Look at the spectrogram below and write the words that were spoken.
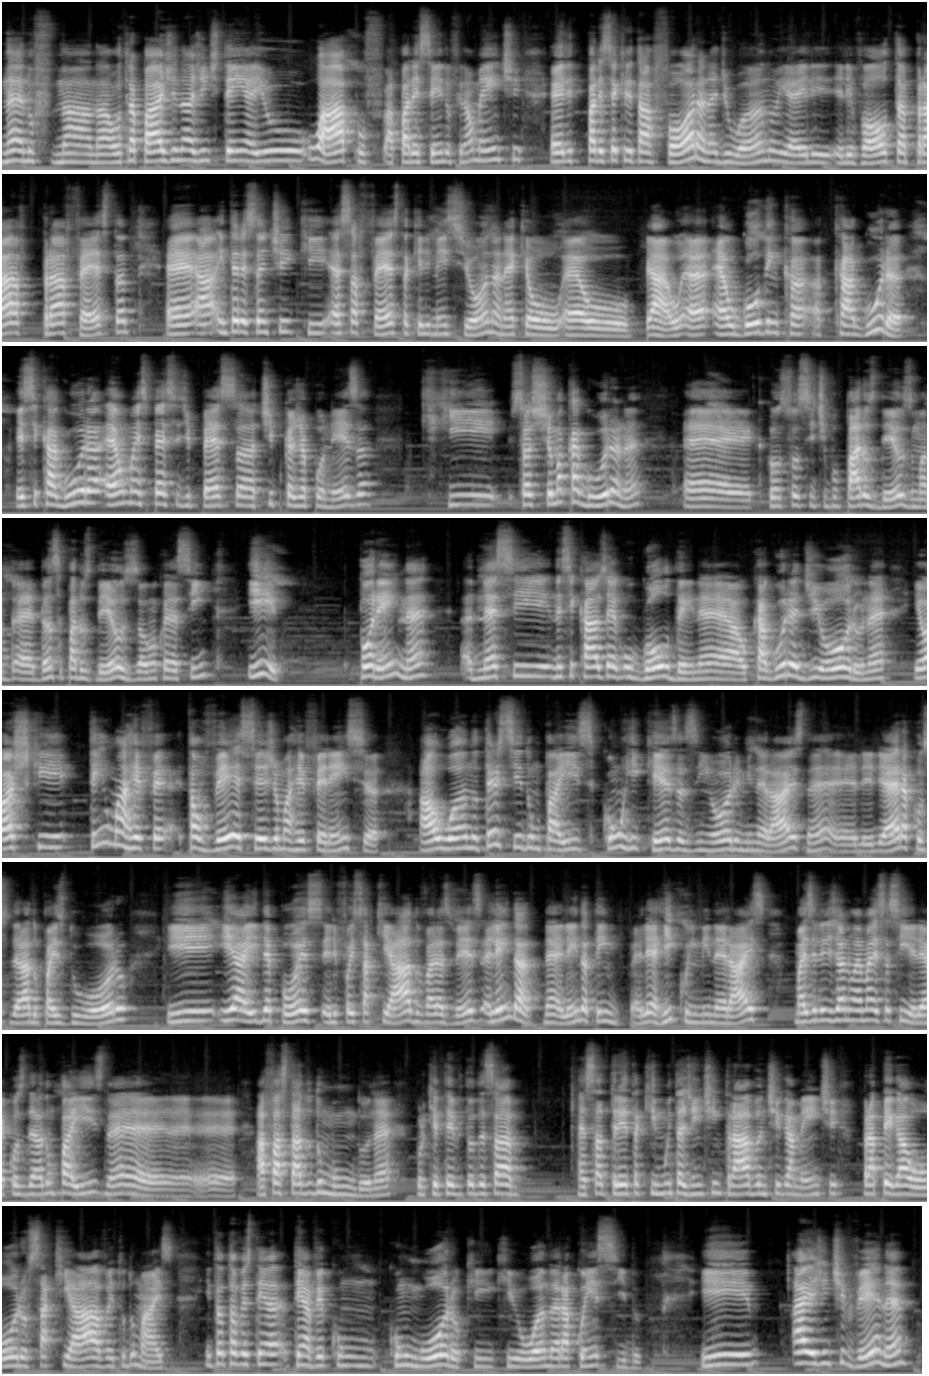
né, no, na, na, outra página a gente tem aí o, o Apo aparecendo finalmente. É, ele parecia que ele tava fora, né, de Wano e aí ele, ele volta pra, pra festa. É interessante que essa festa que ele menciona, né, que é o é o ah, é, é o Golden Kagura. Esse Kagura é uma espécie de peça típica japonesa que só se chama Kagura, né? é, como se fosse tipo para os deuses, uma é, dança para os deuses, alguma coisa assim. E, porém, né, nesse, nesse caso é o Golden, né, o Kagura de ouro, né. Eu acho que tem uma refer... talvez seja uma referência ao ano ter sido um país com riquezas em ouro e minerais, né? Ele, ele era considerado o país do ouro. E, e aí depois ele foi saqueado várias vezes. Ele ainda, né, ele ainda tem, ele é rico em minerais, mas ele já não é mais assim, ele é considerado um país, né, é, afastado do mundo, né? Porque teve toda essa essa treta que muita gente entrava antigamente para pegar ouro, saqueava e tudo mais. Então talvez tenha, tenha a ver com, com o ouro que, que o ano era conhecido. E aí a gente vê, né,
